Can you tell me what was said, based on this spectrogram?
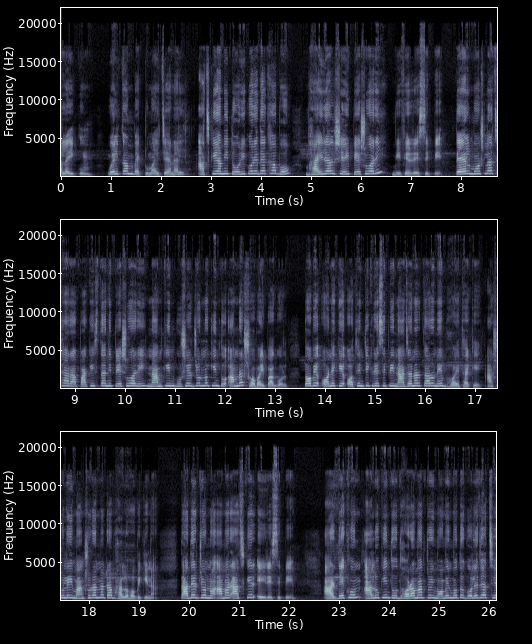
আলাইকুম। Welcome back to my channel আজকে আমি তৈরি করে দেখাবো ভাইরাল সেই পেশোয়ারি বিফের রেসিপি তেল মশলা ছাড়া পাকিস্তানি পেশোয়ারি নামকিন গুশের জন্য কিন্তু আমরা সবাই পাগল। তবে অনেকে অথেন্টিক রেসিপি না জানার কারণে ভয় থাকে, আসলেই মাংস রান্নাটা ভালো হবে কিনা। তাদের জন্য আমার আজকের এই রেসিপি আর দেখুন, আলু কিন্তু ধরা মাত্রই মমের মতো গলে যাচ্ছে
